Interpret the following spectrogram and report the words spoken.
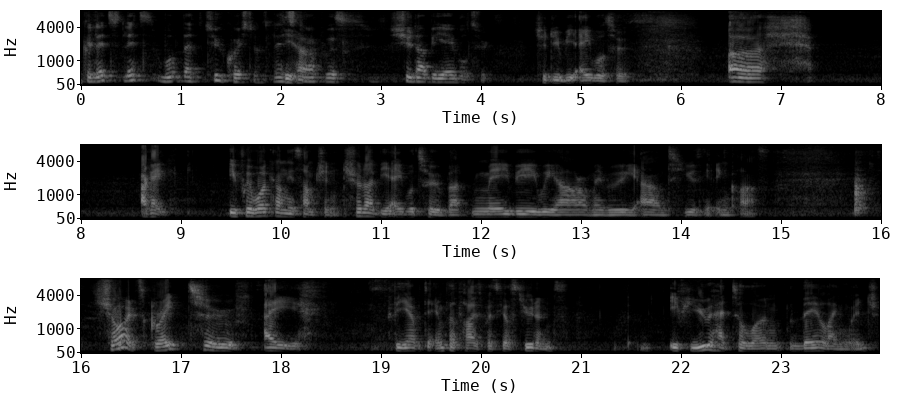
Okay, let's let's well, that's two questions. Let's Yeah. start with should I be able to? Should you be able to? Uh, okay, if we work on the assumption, should I be able to, but maybe we are or maybe we aren't using it in class. Sure, it's great to a be able to empathize with your students. If you had to learn their language,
